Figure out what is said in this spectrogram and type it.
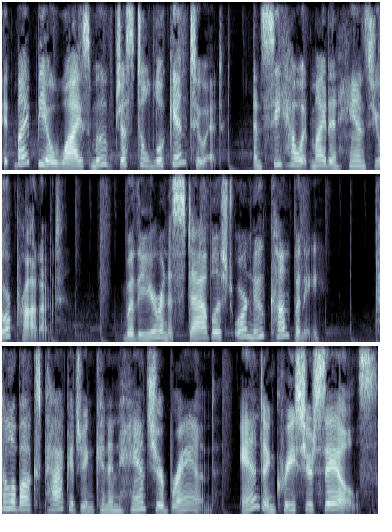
it might be a wise move just to look into it and see how it might enhance your product. Whether you're an established or new company, pillow box packaging can enhance your brand and increase your sales.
